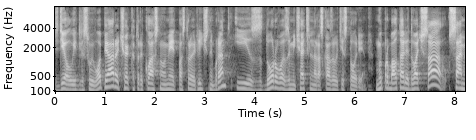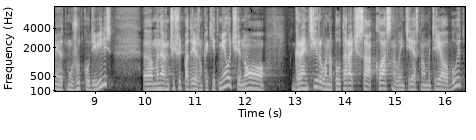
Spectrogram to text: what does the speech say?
сделал и для своего пиара. Человек, который классно умеет построить личный бренд и здорово, замечательно рассказывать истории. Мы проболтали два часа, сами этому жутко удивились. Э, мы, наверное, чуть-чуть подрежем какие-то мелочи, но гарантированно полтора часа классного, интересного материала будет.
